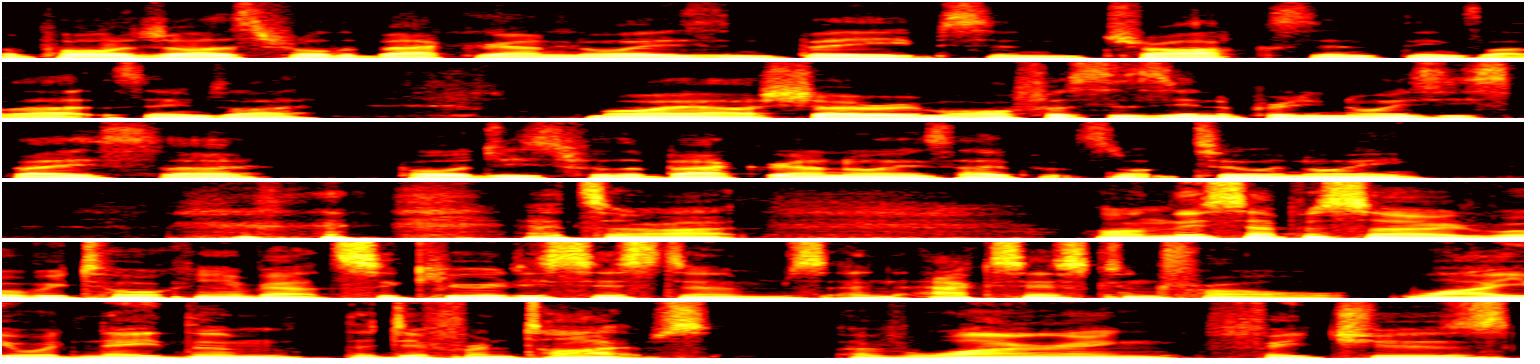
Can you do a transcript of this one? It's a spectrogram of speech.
apologize for all the background noise and beeps and trucks and things like that. It seems like my uh, showroom office is in a pretty noisy space, so apologies for the background noise. Hope it's not too annoying. That's all right. On this episode, we'll be talking about security systems and access control, why you would need them, the different types of wiring, features,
